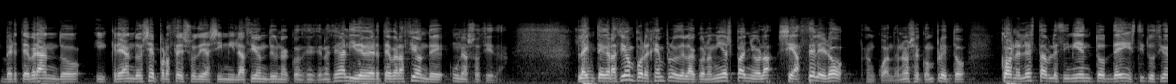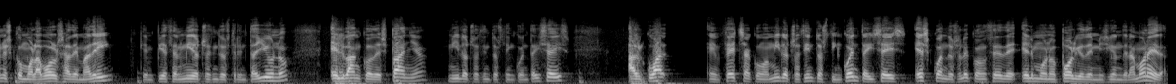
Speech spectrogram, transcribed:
vertebrando y creando ese proceso de asimilación de una conciencia nacional y de vertebración de una sociedad. La integración, por ejemplo, de la economía española se aceleró, aun cuando no se completó, con el establecimiento de instituciones como la Bolsa de Madrid, que empieza en 1831, el Banco de España, 1856, al cual en fecha como 1856 es cuando se le concede el monopolio de emisión de la moneda.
